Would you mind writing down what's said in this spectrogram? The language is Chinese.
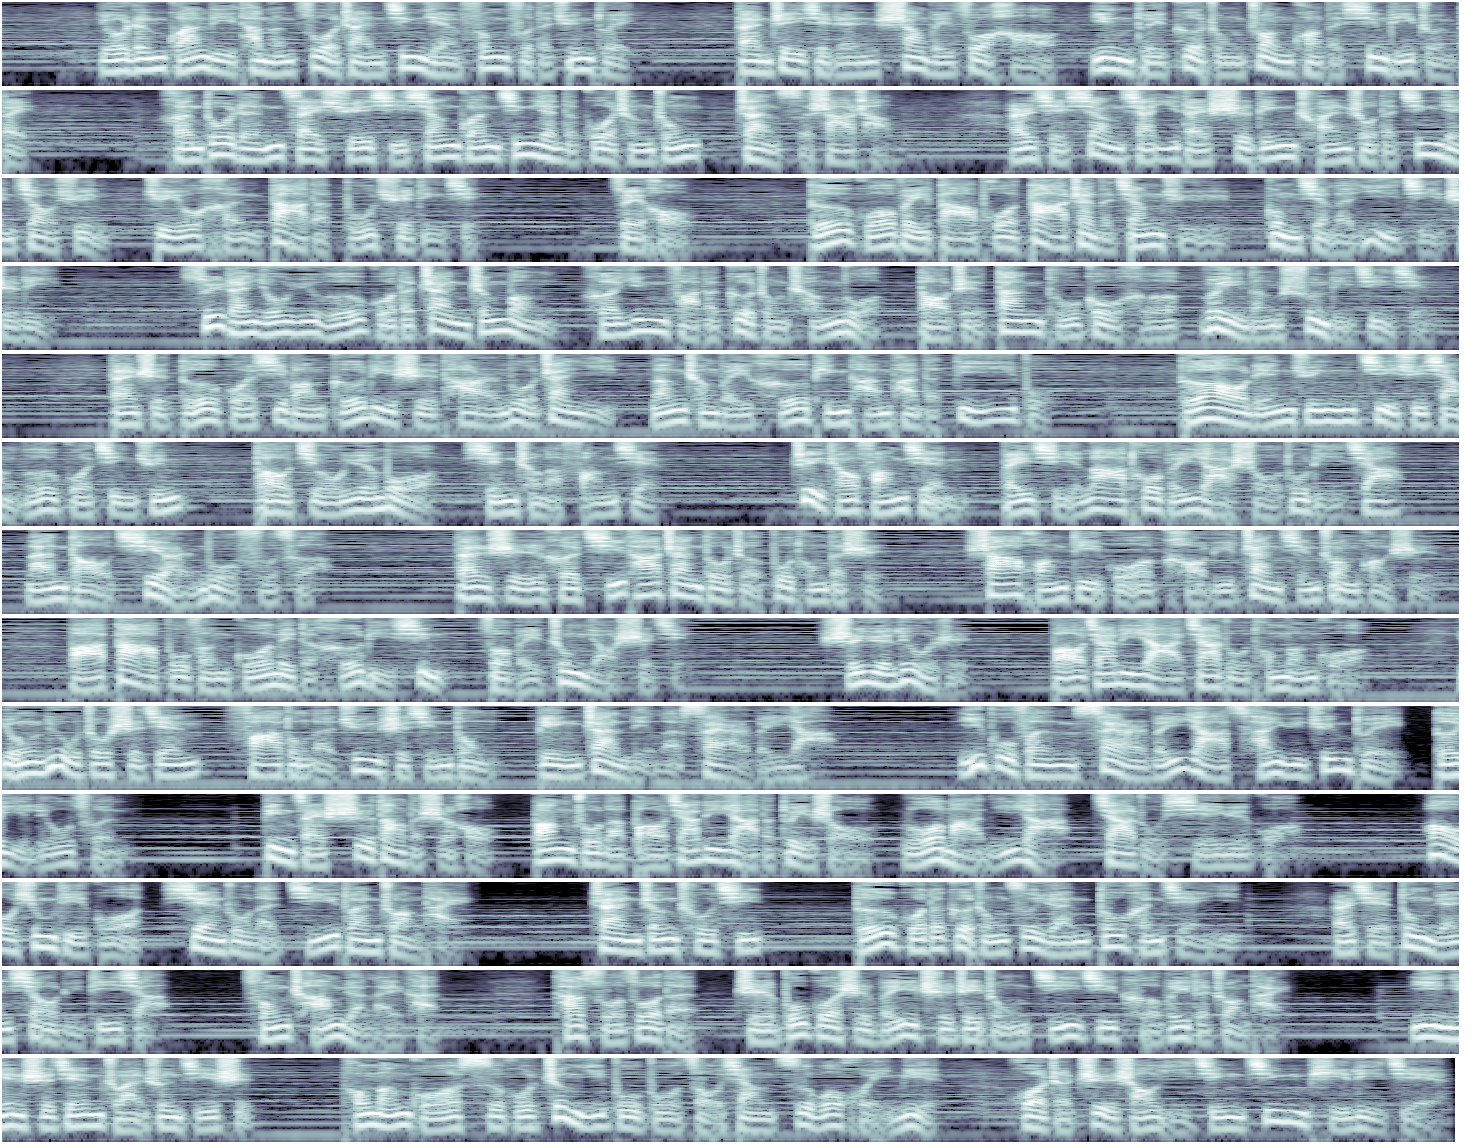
有人管理他们作战经验丰富的军队，但这些人尚未做好应对各种状况的心理准备。很多人在学习相关经验的过程中战死沙场，而且向下一代士兵传授的经验教训具有很大的不确定性。最后，德国为打破大战的僵局贡献了一己之力。虽然由于俄国的战争梦和英法的各种承诺导致单独媾和未能顺利进行，但是德国希望格利什塔尔诺战役能成为和平谈判的第一步。德奥联军继续向俄国进军，到九月末形成了防线。这条防线北起拉脱维亚首都里加，南到切尔诺夫侧。但是和其他战斗者不同的是，沙皇帝国考虑战前状况时，把大部分国内的合理性作为重要事情。十月六日，保加利亚加入同盟国，用六周时间发动了军事行动，并占领了塞尔维亚。一部分塞尔维亚残余军队得以留存，并在适当的时候帮助了保加利亚的对手罗马尼亚加入协约国。奥匈帝国陷入了极端状态。战争初期，德国的各种资源都很简易，而且动员效率低下。从长远来看，他所做的只不过是维持这种岌岌可危的状态。一年时间转瞬即逝，同盟国似乎正一步步走向自我毁灭，或者至少已经精疲力竭。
